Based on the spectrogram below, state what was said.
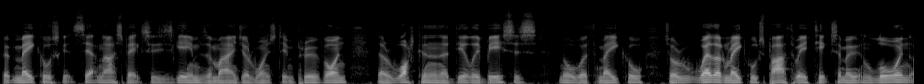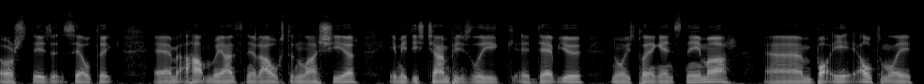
but Michael's got certain aspects of his games the manager wants to improve on. They're working on a daily basis you know, with Michael. So whether Michael's pathway takes him out on loan or stays at Celtic, um, it happened with Anthony Ralston last year. He made his Champions League uh, debut. You know, he's playing against Neymar. Um, but he ultimately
